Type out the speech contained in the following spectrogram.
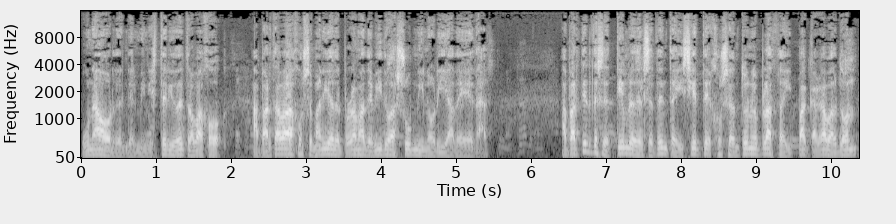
Una orden del Ministerio de Trabajo apartaba a José María del programa debido a su minoría de edad. A partir de septiembre del 77, José Antonio Plaza y Paca Gabaldón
